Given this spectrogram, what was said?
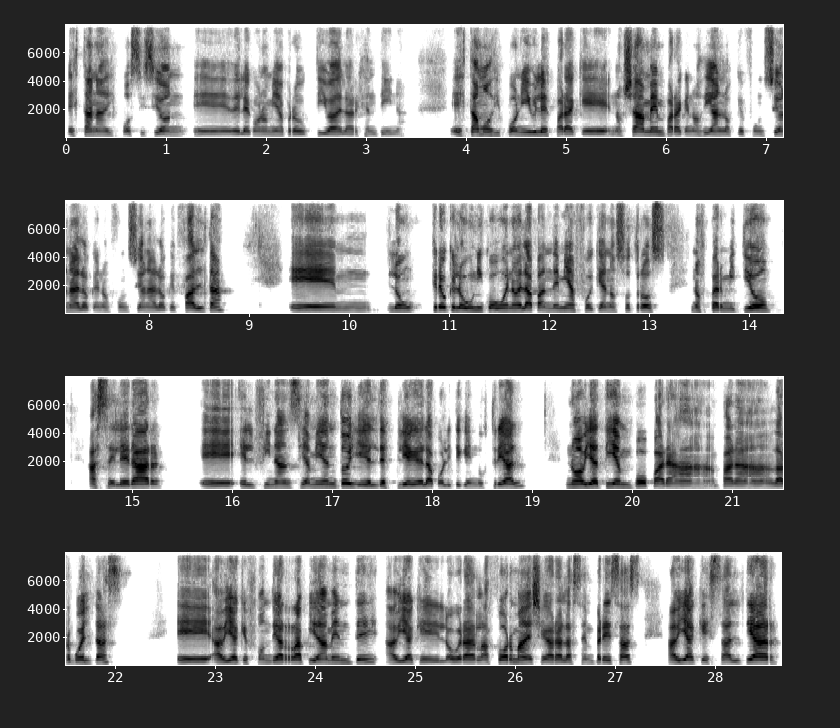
están a disposición eh, de la economía productiva de la Argentina. Estamos disponibles para que nos llamen, para que nos digan lo que funciona, lo que no funciona, lo que falta. Em, creo que lo único bueno de la pandemia fue que a nosotros nos permitió acelerar eh, el financiamiento y el despliegue de la política industrial. No había tiempo para, dar vueltas, eh, había que fondear rápidamente, había que lograr la forma de llegar a las empresas, había que saltear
